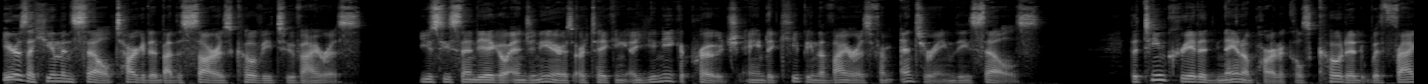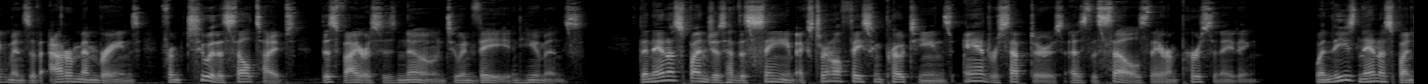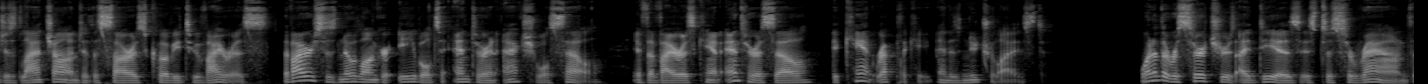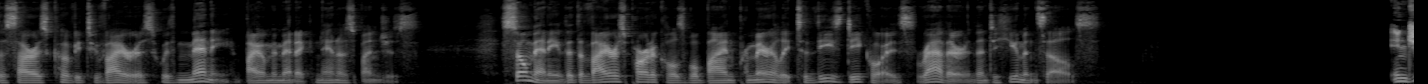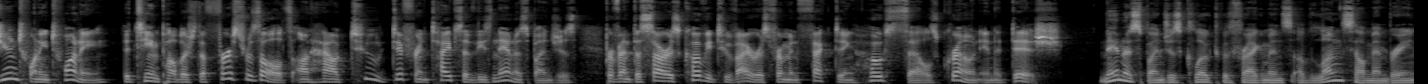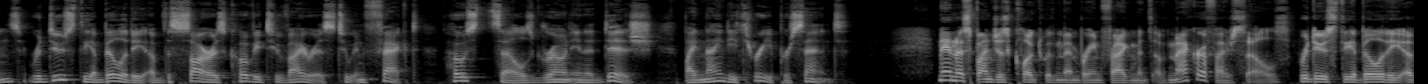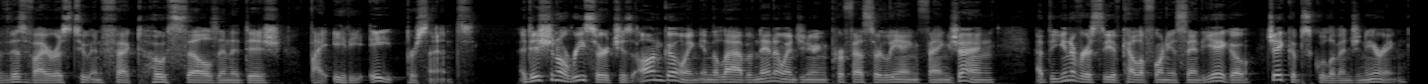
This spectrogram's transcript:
Here is a human cell targeted by the SARS CoV 2 virus. UC San Diego engineers are taking a unique approach aimed at keeping the virus from entering these cells. The team created nanoparticles coated with fragments of outer membranes from two of the cell types this virus is known to invade in humans. The nanosponges have the same external facing proteins and receptors as the cells they are impersonating. When these nanosponges latch on to the SARS CoV 2 virus, the virus is no longer able to enter an actual cell. If the virus can't enter a cell, it can't replicate and is neutralized. One of the researchers' ideas is to surround the SARS CoV 2 virus with many biomimetic nanosponges so many that the virus particles will bind primarily to these decoys rather than to human cells. In June 2020, the team published the first results on how two different types of these nanosponges prevent the SARS CoV 2 virus from infecting host cells grown in a dish. Nanosponges cloaked with fragments of lung cell membranes reduce the ability of the SARS CoV 2 virus to infect host cells grown in a dish by 93%. Nanosponges cloaked with membrane fragments of macrophage cells reduce the ability of this virus to infect host cells in a dish by 88%. Additional research is ongoing in the lab of nanoengineering professor Liangfang Zhang at the University of California, San Diego, Jacobs School of Engineering.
